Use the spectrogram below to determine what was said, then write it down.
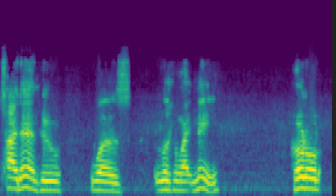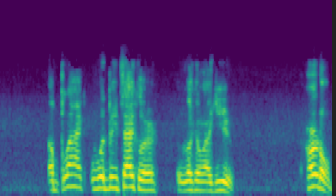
tight end who was looking like me hurdled a black would be tackler looking like you. Hurdled.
